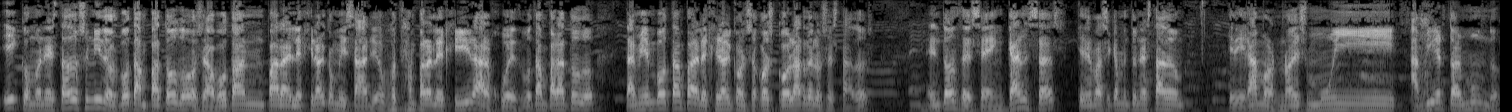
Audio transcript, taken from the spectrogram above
Y como en Estados Unidos votan para todo, o sea, votan para elegir al comisario, votan para elegir al juez, votan para todo, también votan para elegir al consejo escolar de los estados. Entonces, en Kansas, que es básicamente un estado que digamos no es muy abierto al mundo,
